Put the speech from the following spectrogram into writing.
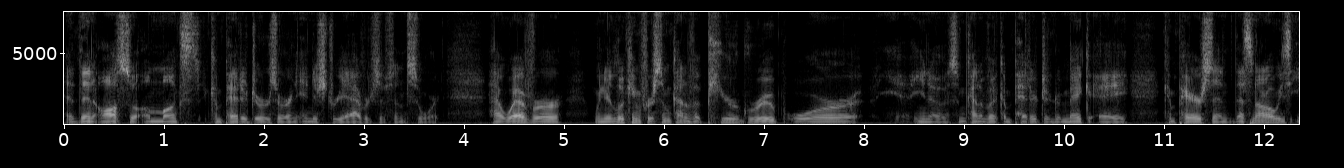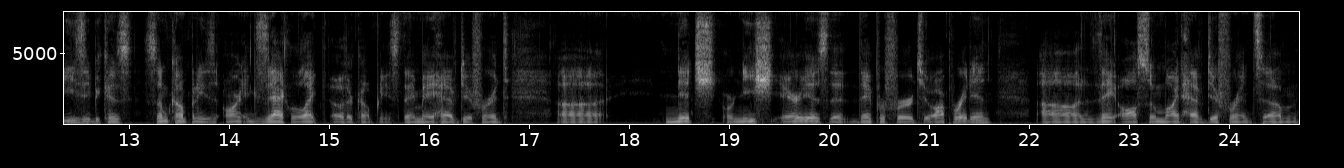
and then also amongst competitors or an industry average of some sort. However, when you're looking for some kind of a peer group or you know some kind of a competitor to make a comparison that's not always easy because some companies aren't exactly like other companies they may have different uh, niche or niche areas that they prefer to operate in uh, they also might have different um,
